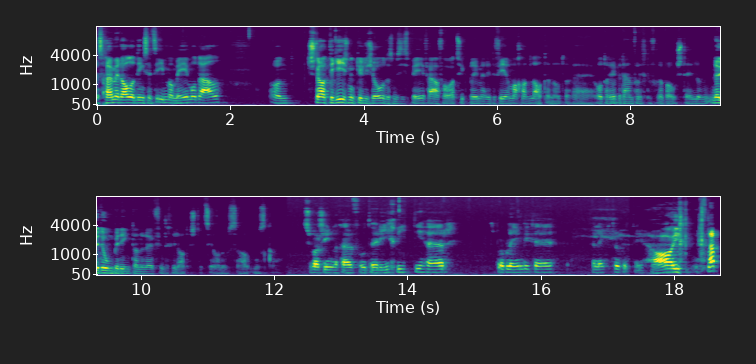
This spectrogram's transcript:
Es kommen allerdings jetzt immer mehr Modelle. Und die Strategie ist natürlich schon, dass man sein BV-Fahrzeug primär in der Firma kann laden oder, äh, oder eben dann vielleicht auf einer Baustelle und nicht unbedingt an eine öffentliche Ladestation außerhalb muss gehen. Das ist wahrscheinlich auch von der Reichweite her das Problem bei den Elektrobetrieben. Ja, ich, ich glaube,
